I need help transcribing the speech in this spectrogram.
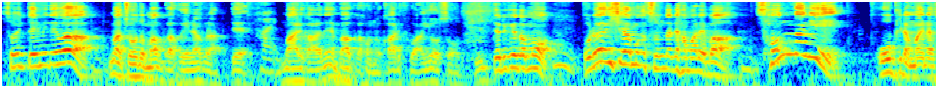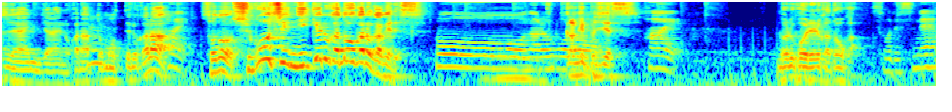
そういった意味では、まあ、ちょうどマクガフいなくなって、はい。周りからね、マクガフの代わり不安要素って言ってるけども、俺は石山がすんなりはまれば、そんなに大きなマイナスじゃないんじゃないのかなと思ってるから、うんはい。その守護神に行けるかどうかの崖です、おおなるほど。崖っぷちです。はい。乗り越えれるかどうか。そうですね、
